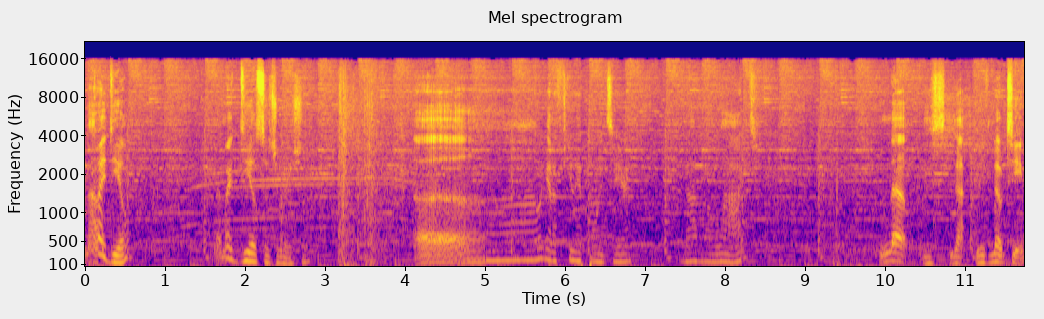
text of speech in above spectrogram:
Not ideal. Not ideal situation. Uh, we got a few hit points here. Not a lot. No, this not. We have no team.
